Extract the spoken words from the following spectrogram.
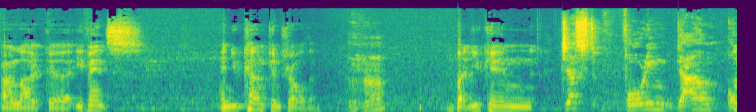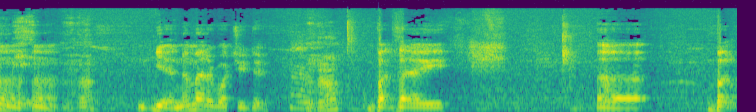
are like uh, events, and you can't control them. Mm -hmm. But you can just falling down on uh, me. Uh. -hmm. Yeah, no matter what you do. Mm-hmm. But they. Uh, but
